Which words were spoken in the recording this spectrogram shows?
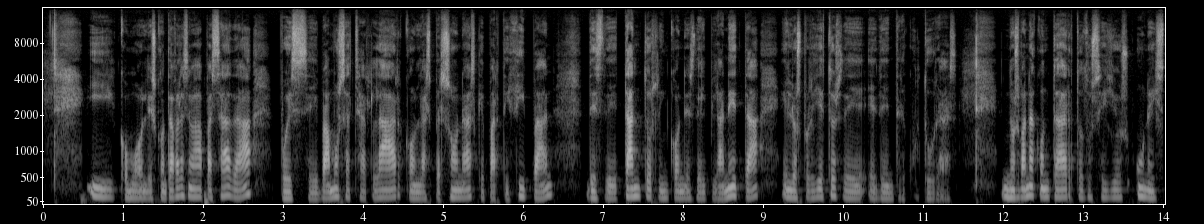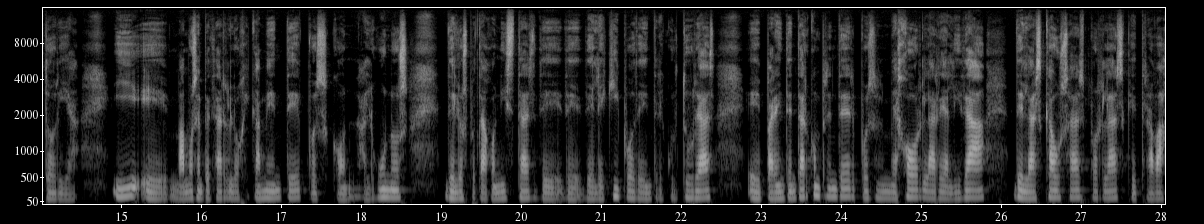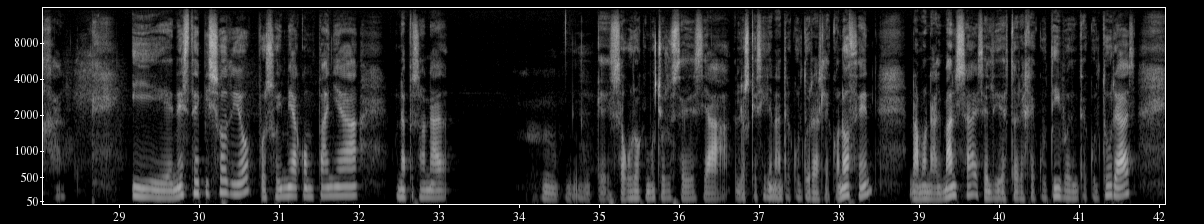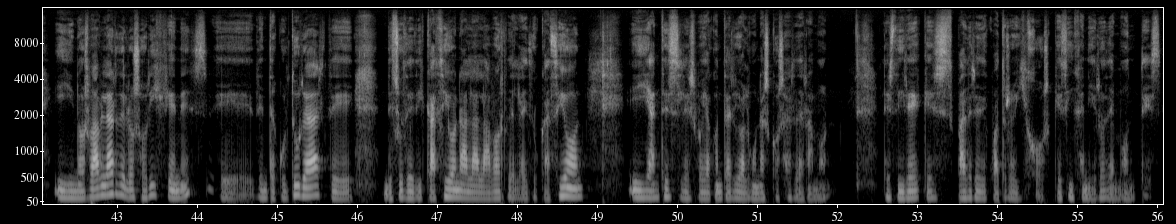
Y como les contaba la semana pasada, pues eh, vamos a charlar con las personas que participan desde tantos rincones del planeta en los proyectos de, eh, de Entreculturas. Nos van a contar todos ellos una historia y eh, vamos a empezar lógicamente pues con algunos de los protagonistas de, de, del equipo de Entreculturas para intentar comprender pues, mejor la realidad de las causas por las que trabajan. Y en este episodio, pues hoy me acompaña una persona mm, que seguro que muchos de ustedes ya, los que siguen Entre Culturas, le conocen. Ramón Almansa es el director ejecutivo de Entre Culturas y nos va a hablar de los orígenes eh, de Entre Culturas, de, de, su dedicación a la labor de la educación. Y antes les voy a contar yo algunas cosas de Ramón. Les diré que es padre de cuatro hijos, que es ingeniero de montes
